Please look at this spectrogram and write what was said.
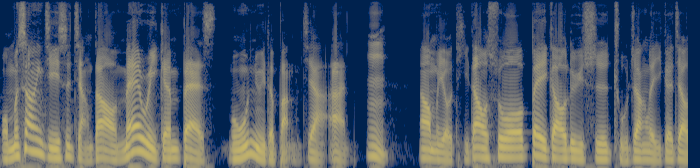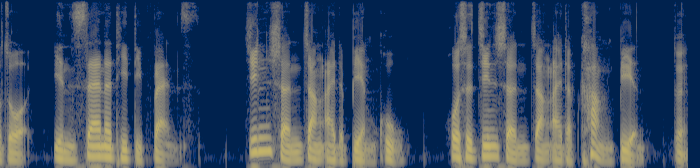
我们上一集是讲到 Mary 跟 Beth 母女的绑架案，嗯，那我们有提到说，被告律师主张了一个叫做 insanity defense 精神障碍的辩护，或是精神障碍的抗辩。对，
